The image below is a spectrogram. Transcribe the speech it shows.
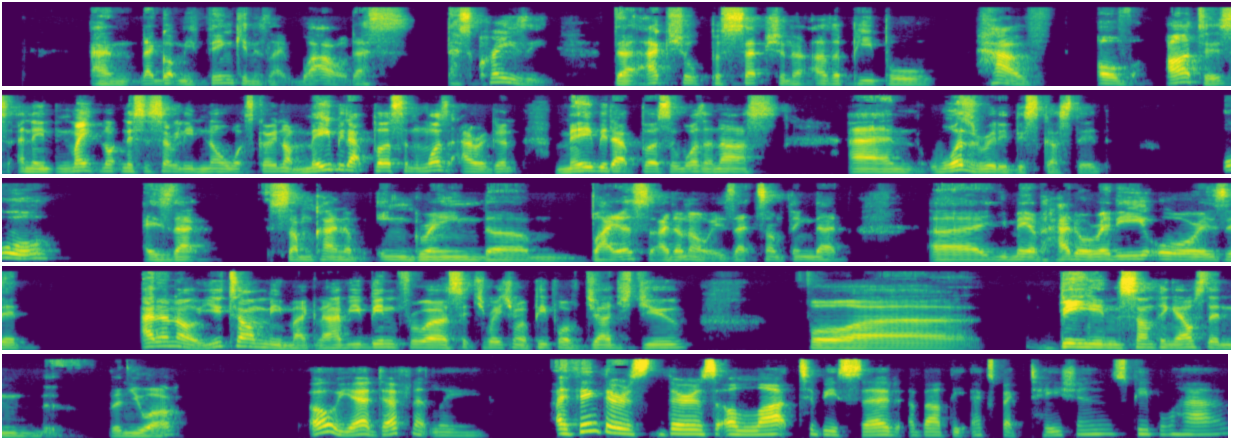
And that got me thinking, is like, wow, that's that's crazy. The actual perception that other people have of artists and they might not necessarily know what's going on. Maybe that person was arrogant, maybe that person was an ass and was really disgusted, or is that some kind of ingrained um, bias? I don't know. Is that something that uh, you may have had already, or is it? I don't know. You tell me, Magna. Have you been through a situation where people have judged you for uh, being something else than than you are? Oh yeah, definitely. I think there's there's a lot to be said about the expectations people have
